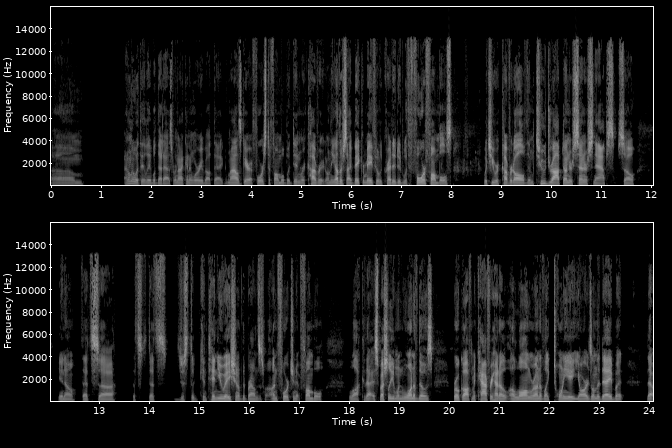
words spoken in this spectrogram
um, I don't know what they labeled that as. We're not going to worry about that. Myles Garrett forced a fumble but didn't recover it. On the other side, Baker Mayfield credited with four fumbles, which he recovered all of them. Two dropped under center snaps. So, you know, that's uh that's that's just a continuation of the Browns' unfortunate fumble luck. That especially when one of those broke off. McCaffrey had a, a long run of like 28 yards on the day, but that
